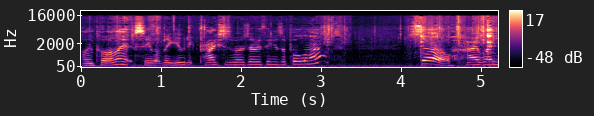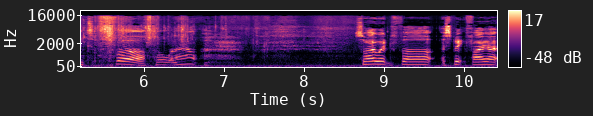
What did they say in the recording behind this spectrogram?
More importantly, let's see what the unit prices was, everything as I pull them out. So I went for pulling out. So I went for a Spitfire.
